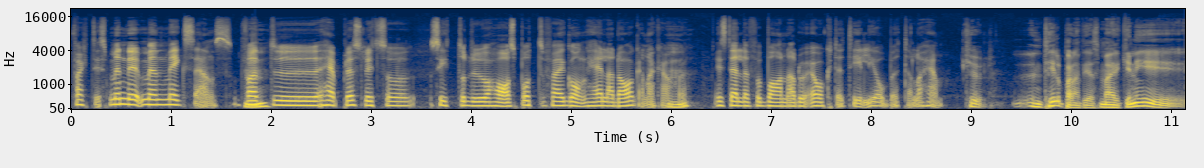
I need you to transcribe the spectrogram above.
faktiskt. Men det men makes sense. För Mm. att du helt plötsligt så sitter du och har Spotify igång hela dagarna kanske. Mm. Istället för bara när du åkte till jobbet eller hem. Kul. En till parentes, märker ni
